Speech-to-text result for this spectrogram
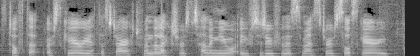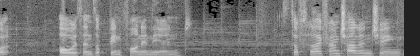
stuff that are scary at the start when the lecturer's telling you what you have to do for this semester, so scary, but always ends up being fun in the end. Stuff that I found challenging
